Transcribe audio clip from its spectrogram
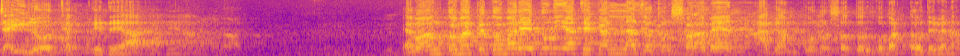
চাইলেও থাকতে দেয়া। এবং তোমাকে তোমার এই দুনিয়া থেকে আল্লাহ যখন সরাবেন, আগাম কোন সতর্ক বার্তাও দেবে না।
